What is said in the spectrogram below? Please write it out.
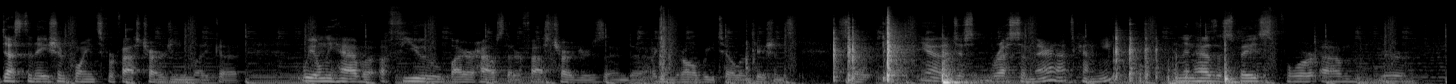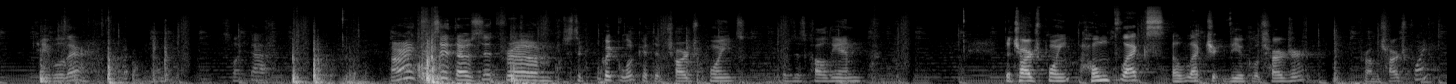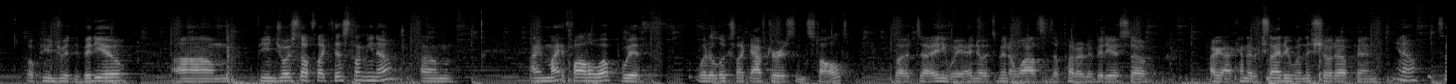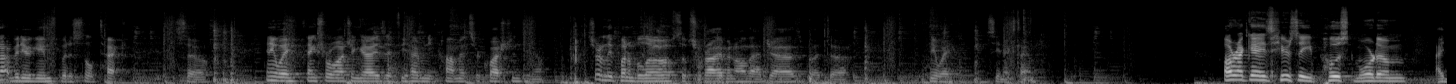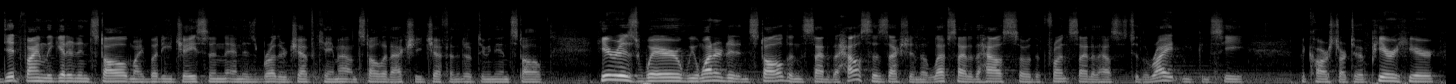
destination points for fast charging. Like uh, we only have a, a, few by our house that are fast chargers, and uh, again, they're all retail locations. So yeah, it just rests in there. That's kind of neat, and then has a space for um, your cable there. You know, just like that. All right, that's it. That was it for um, just a quick look at the ChargePoint. What is this called again? the charge ChargePoint HomeFlex electric vehicle charger from ChargePoint. Hope you enjoyed the video. Um, if you enjoy stuff like this, let me know. Um, I might follow up with what it looks like after it's installed. But uh, anyway, I know it's been a while since I put out a video, so I got kind of excited when this showed up. And you know, it's not video games, but it's still tech. So anyway, thanks for watching, guys. If you have any comments or questions, you know, certainly put them below, subscribe, and all that jazz. But uh, anyway, see you next time. All right, guys, here's a post-mortem. I did finally get it installed. My buddy Jason and his brother Jeff came out and installed it. Actually, Jeff ended up doing the install. Here is where we wanted it installed in the side of the house. This is actually in the left side of the house, so the front side of the house is to the right. And you can see the car start to appear here.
